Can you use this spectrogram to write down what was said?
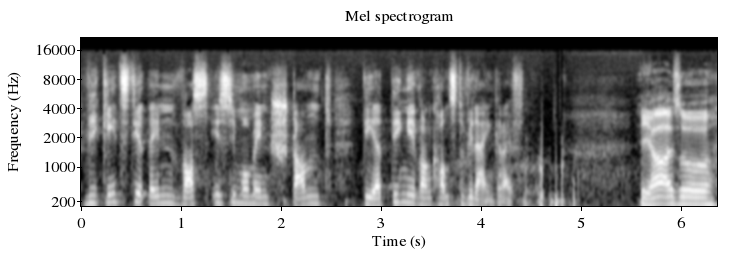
Wie geht's dir denn? Was ist im Moment Stand der Dinge? Wann kannst du wieder eingreifen? Ja, also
